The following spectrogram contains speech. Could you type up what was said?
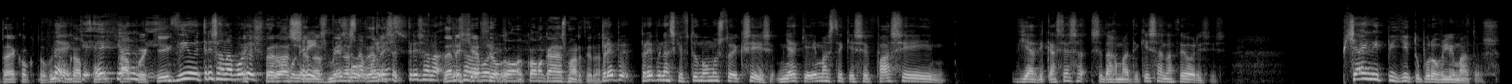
10 Οκτωβρίου, Ναι, κάπου, και έχει κάπου αν- εκεί. δύο ή τρεις αναβολές Έχει που περάσει έχουν. ένας Τρεις, μήνας. τρεις Δεν, αναβολές. έχει- Τρεις ανα- δεν τρεις έχει έρθει αναβολές. ακόμα κανένας μάρτυρας. Πρέπει, πρέπει να σκεφτούμε όμως το εξής, μια και είμαστε και σε φάση διαδικασίας συνταγματικής αναθεώρησης. Ποια είναι η πηγή του προβλήματος,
